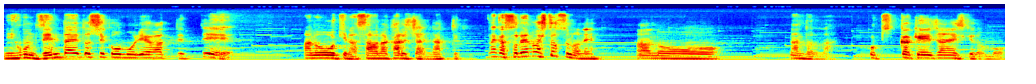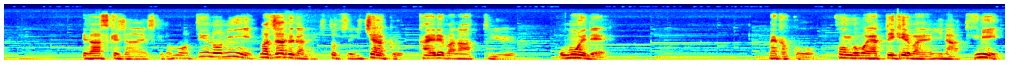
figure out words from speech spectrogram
日本全体としてこう盛り上がっていってあの大きなサウナカルチャーになっていくなんかそれの一つのねあのーなんだろうなこうきっかけじゃないですけども手助けじゃないですけどもっていうのに、まあ、JAL がね一つ一役変えればなっていう思いでなんかこう今後もやっていければいいなっていうふうに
